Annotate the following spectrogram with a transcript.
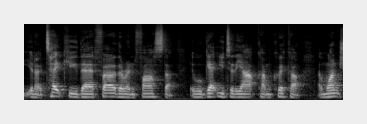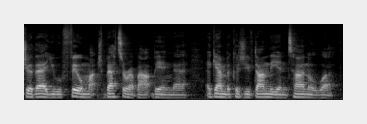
you know, take you there further and faster. It will get you to the outcome quicker. And once you're there, you will feel much better about being there, again, because you've done the internal work.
